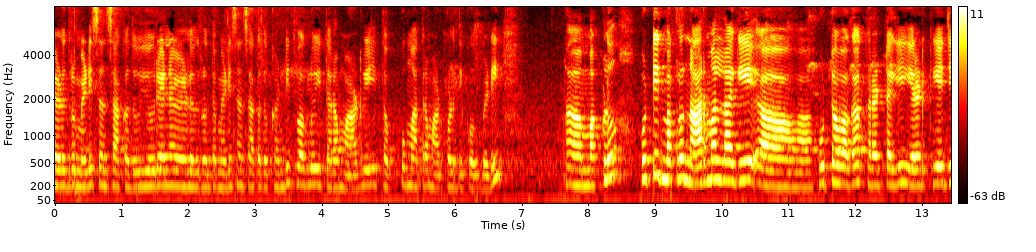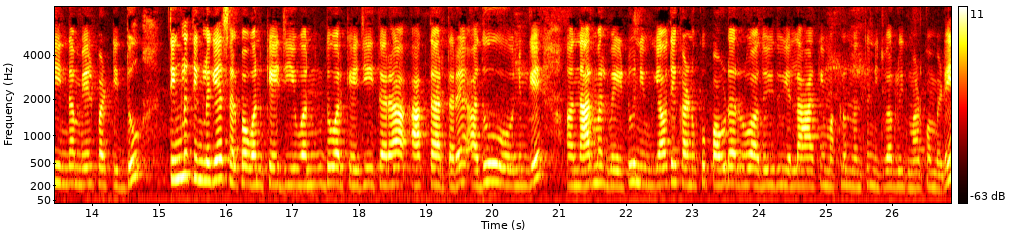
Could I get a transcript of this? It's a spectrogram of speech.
ಹೇಳಿದ್ರು ಮೆಡಿಸನ್ಸ್ ಹಾಕೋದು, ಇವರೇನೋ ಹೇಳಿದ್ರು ಅಂತ ಮೆಡಿಸನ್ಸ್ ಹಾಕೋದು. ಖಂಡಿತವಾಗ್ಲೂ ಈ ಥರ ಮಾಡಿ ತಪ್ಪು ಮಾತ್ರ ಮಾಡ್ಕೊಳ್ಳೋದಿಕ್ಕೆ ಹೋಗಬೇಡಿ. ಮಕ್ಕಳು ಹುಟ್ಟಿದ ಮಕ್ಕಳು ನಾರ್ಮಲ್ಲಾಗಿ ಹುಟ್ಟೋವಾಗ ಕರೆಕ್ಟಾಗಿ ಎರಡು ಕೆ ಜಿಯಿಂದ ಮೇಲ್ಪಟ್ಟಿದ್ದು, ತಿಂಗಳು ತಿಂಗಳಿಗೆ ಸ್ವಲ್ಪ ಒಂದು ಕೆ ಜಿ ಒಂದೂವರೆ ಕೆ ಜಿ ಈ ಥರ ಆಗ್ತಾ ಇರ್ತಾರೆ. ಅದು ನಿಮಗೆ ನಾರ್ಮಲ್ ವೆಯ್ಟು ನೀವು ಯಾವುದೇ ಕಾರಣಕ್ಕೂ ಪೌಡರು ಅದು ಇದು ಎಲ್ಲ ಹಾಕಿ ಮಕ್ಕಳನ್ನಂತೂ ನಿಜವಾಗ್ಲೂ ಇದು ಮಾಡ್ಕೊಬೇಡಿ.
